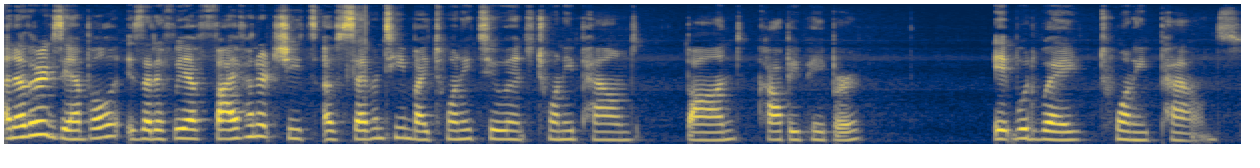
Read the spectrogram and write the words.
Another example is that if we have 500 sheets of 17 by 22 inch 20 pound bond copy paper, it would weigh 20 pounds.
